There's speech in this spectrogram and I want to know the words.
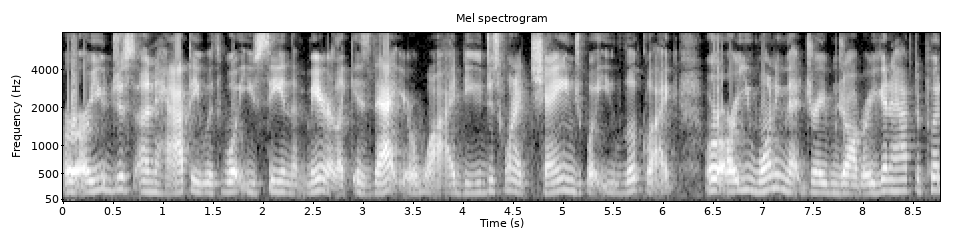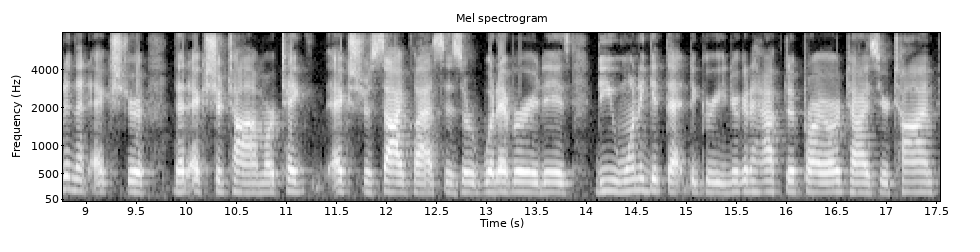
or are you just unhappy with what you see in the mirror? Like is that your why? Do you just want to change what you look like? Or are you wanting that dream job? Are you going to have to put in that extra that extra time or take extra side classes or whatever it is? Do you want to get that degree? And you're going to have to prioritize your time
